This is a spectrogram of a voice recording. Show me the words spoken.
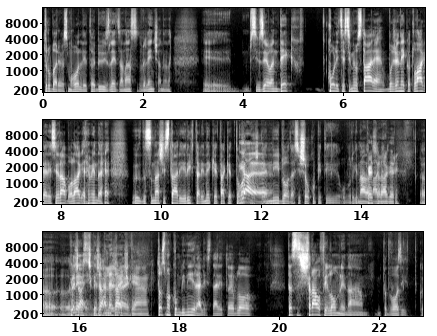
Trubarju smo hodili, to je bil izlet za nas, velenčane. Ne. E, si vzel en dek. Kolice si imel stare, bo že neko lagerje, si rabo lagerje. Vem, da, je, da so naši stari rihtali neke take tovarniške. Ja, ja, ja. Ni bilo, da si šel kupiti originalne. Kaj so lageri? Uh, Koleščke, ležaj, A, ležaj, Ležajčki, ja. To smo kombinirali, stari. To je bilo, da so se šraufi lomili na podvozih. tako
